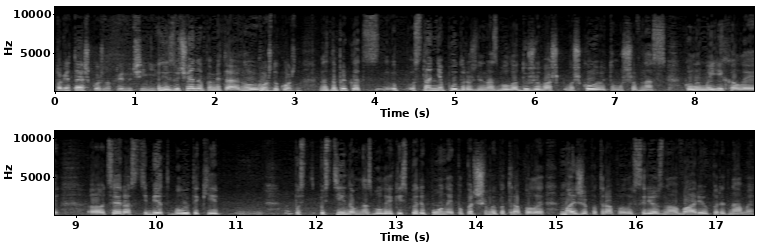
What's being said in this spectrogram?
Пам'ятаєш кожну країну чи ні? І, звичайно, пам'ятаю. Ну, Кожну кожну. Ну, Наприклад, с- остання подорож для нас була дуже важ, важкою, тому що в нас, коли ми їхали е, цей раз в Тібет, були такі. Постійно в нас були якісь перепони. По-перше, ми потрапили, майже потрапили в серйозну аварію. Перед нами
